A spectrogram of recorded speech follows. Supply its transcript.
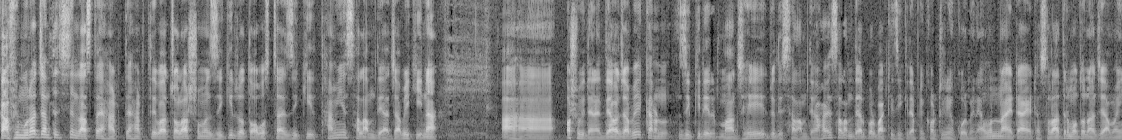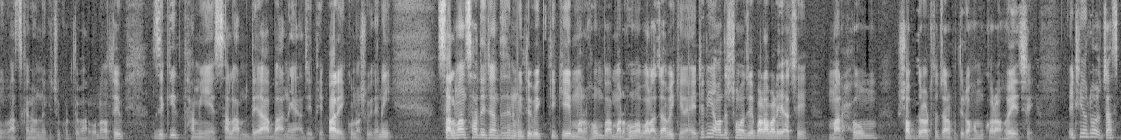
কাফি মুরাদ জানতে চেয়েছেন, রাস্তায় হাঁটতে হাঁটতে বা চলার সময় জিকিররত অবস্থায় জিকির থামিয়ে সালাম দেওয়া যাবে কি না অসুবিধা নেই, দেওয়া যাবে। কারণ জিকিরের মাঝে যদি সালাম দেওয়া হয়, সালাম দেওয়ার পর বাকি জিকির আপনি কন্টিনিউ করবেন। এমন না, এটা এটা সালাতের মতো না যে আমি মাঝখানে অন্য কিছু করতে পারব না। অতএব জিকির থামিয়ে সালাম দেয়া বা নেওয়া যেতে পারে, কোনো অসুবিধা নেই। সালমান সাদি জানতেছেন, মৃত ব্যক্তিকে মরহুম বা মরহুমা বলা যাবে কিনা? এটা নিয়ে আমাদের সমাজে বাড়াবাড়ি আছে। মারহুম শব্দের অর্থ যার প্রতি রহম করা হয়েছে। এটি হলো জাস্ট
